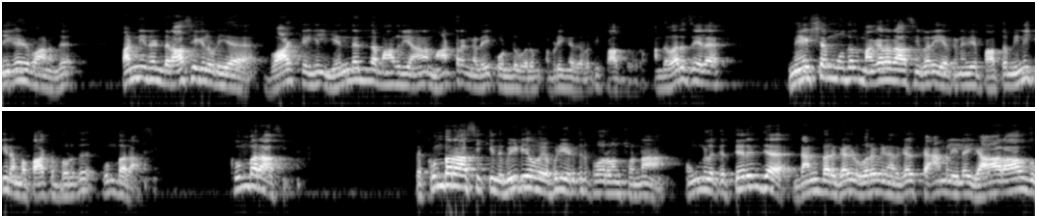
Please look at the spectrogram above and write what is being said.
நிகழ்வானது பன்னிரண்டு ராசிகளுடைய வாழ்க்கையில் எந்தெந்த மாதிரியான மாற்றங்களை கொண்டு வரும் அப்படிங்கிறத பற்றி பார்த்து வரும் அந்த வரிசையில் மேஷம் முதல் மகர ராசி வரை ஏற்கனவே பார்த்தோம். இன்னைக்கு நம்ம பார்க்க போகிறது கும்பராசி. கும்பராசி. இந்த கும்பராசிக்கு இந்த வீடியோவை எப்படி எடுத்துகிட்டு போகிறோம்னு சொன்னால் உங்களுக்கு தெரிஞ்ச நண்பர்கள் உறவினர்கள் ஃபேமிலியில் யாராவது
